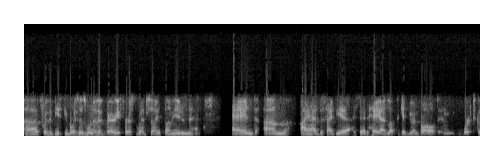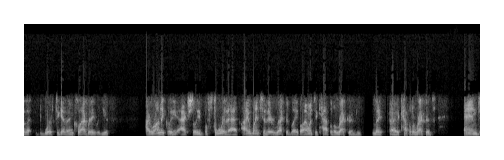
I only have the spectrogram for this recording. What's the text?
uh, for the Beastie Boys. It was one of the very first websites on the internet. And um, I had this idea. I said, "Hey, I'd love to get you involved and work to work together and collaborate with you." Ironically, actually, before that, I went to their record label. I went to Capitol Record, uh, Capitol Records, and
